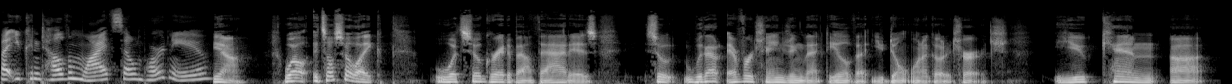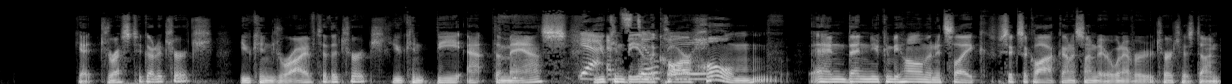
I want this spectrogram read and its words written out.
but you can tell them why it's so important to you. Yeah. Well, it's also like what's so great about that is so without ever changing that deal that you don't want to go to church, you can uh, get dressed to go to church. You can drive to the church. You can be at the mass. Yeah, you can be in the car be- home. And then you can be home and it's like six o'clock on a Sunday or whenever church is done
